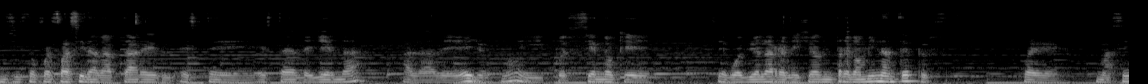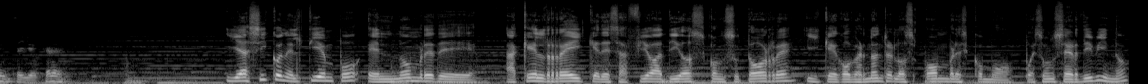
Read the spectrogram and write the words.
insisto, fue fácil adaptar este, esta leyenda a la de ellos, ¿no? Y pues siendo que se volvió la religión predominante, pues fue más simple, yo creo. Y así con el tiempo, el nombre de aquel rey que desafió a Dios con su torre y que gobernó entre los hombres como pues un ser divino,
